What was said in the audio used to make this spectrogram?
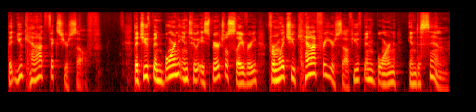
that you cannot fix yourself that you've been born into a spiritual slavery from which you cannot free yourself. You've been born into sin.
